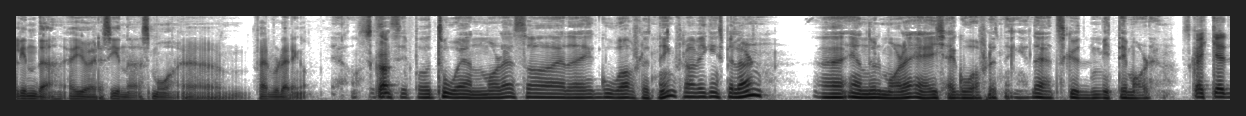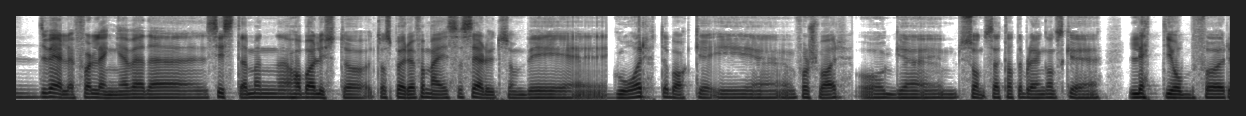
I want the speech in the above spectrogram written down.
Linde uh, gjør sine små feilvurderinger. Ja, Skal... På 2-1-målet så er det god avslutning fra vikingspilleren. 1-0-målet er ikke en god avslutning. Det er et skudd midt i mål. Skal ikke dvele for lenge ved det siste, men har bare lyst til å, til å, spørre. For meg så ser det ut som vi går tilbake i uh, forsvar, og sånn sett at det ble en ganske lett jobb for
